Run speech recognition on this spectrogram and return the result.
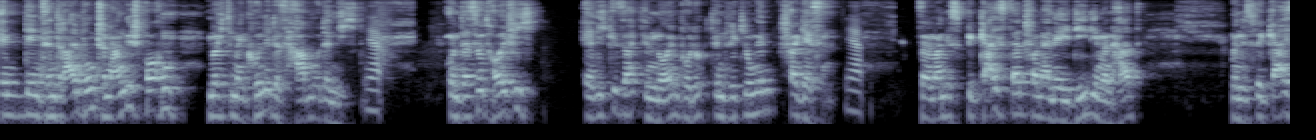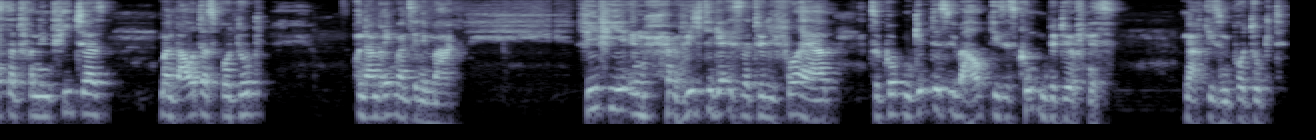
Den, zentralen Punkt schon angesprochen, möchte mein Kunde das haben oder nicht? Ja. Und das wird häufig, ehrlich gesagt, in neuen Produktentwicklungen vergessen. Ja. Sondern man ist begeistert von einer Idee, die man hat. Man ist begeistert von den Features. Man baut das Produkt und dann bringt man es in den Markt. Viel, viel wichtiger ist natürlich vorher zu gucken, gibt es überhaupt dieses Kundenbedürfnis? nach diesem Produkt.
